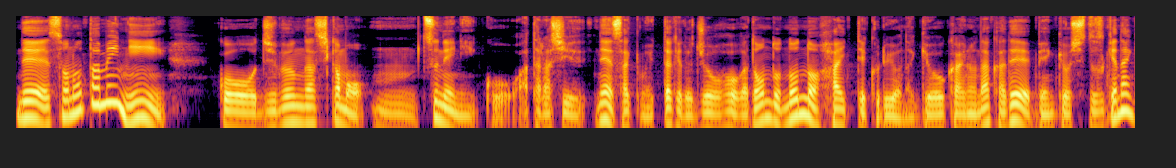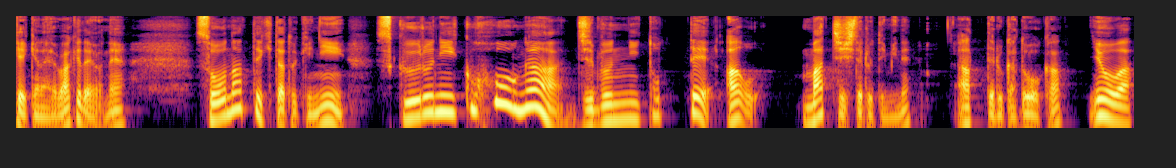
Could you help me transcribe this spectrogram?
で、そのために、こう自分がしかも、うん、常にこう新しいね、さっきも言ったけど情報がどんどんどんどん入ってくるような業界の中で勉強し続けなきゃいけないわけだよね。そうなってきた時にスクールに行く方が自分にとって合う、マッチしてるって意味ね。合ってるかどうか。要は、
